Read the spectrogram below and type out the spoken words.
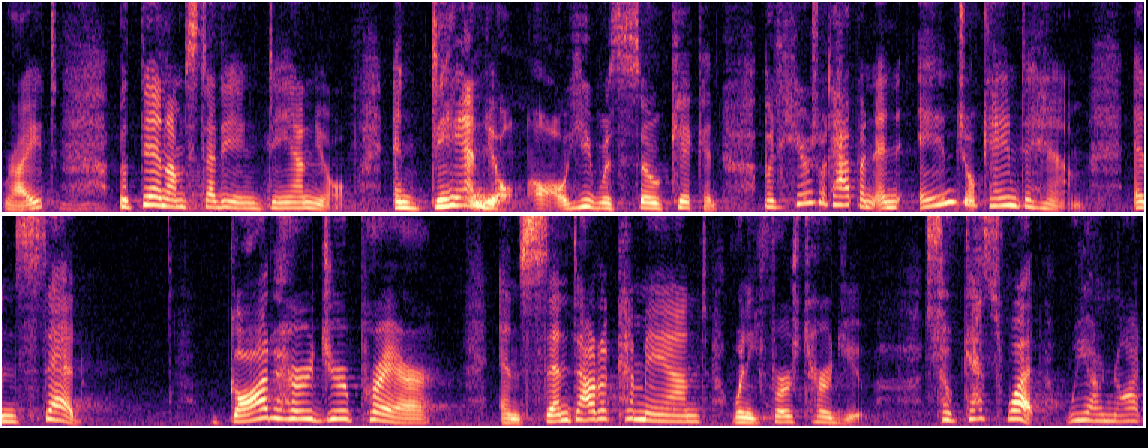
right? Mm-hmm. But then I'm studying Daniel, and Daniel, oh, he was so kicking. But here's what happened an angel came to him and said, God heard your prayer and sent out a command when he first heard you. So, guess what? We are not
